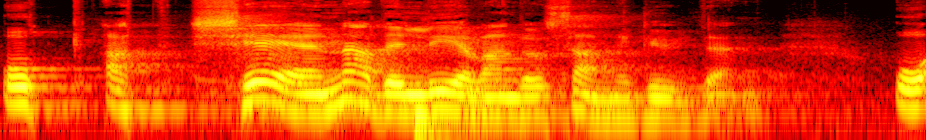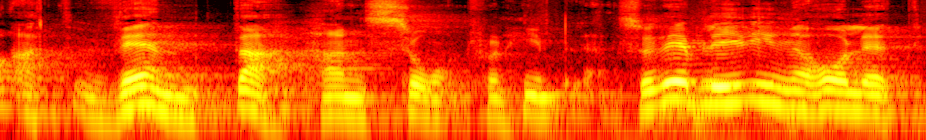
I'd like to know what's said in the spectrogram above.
och att tjäna den levande och sanne guden och att vänta hans son från himlen. Så det blir innehållet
